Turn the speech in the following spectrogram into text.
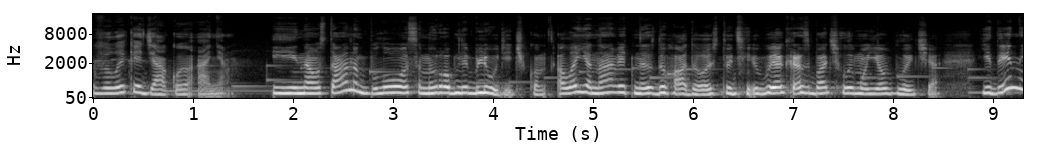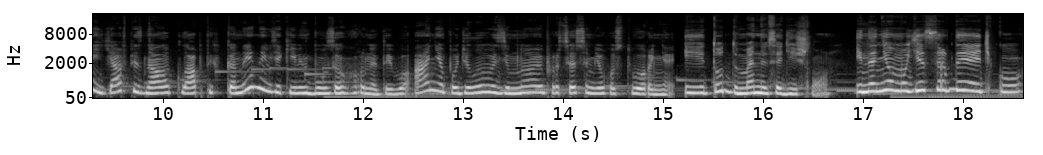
Велике дякую, Аня. І наостанок було саморобне блюдічко, але я навіть не здогадувалась тоді. Ви якраз бачили моє обличчя. Єдиний, я впізнала клаптик тканини, в який він був загорнутий, бо Аня поділилася зі мною процесом його створення. І тут до мене все дійшло. І на ньому є сердечко.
